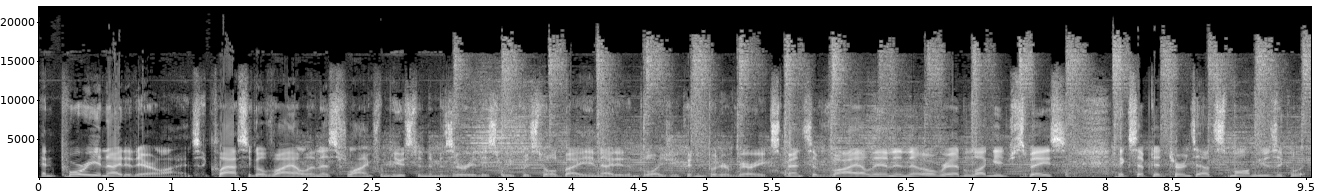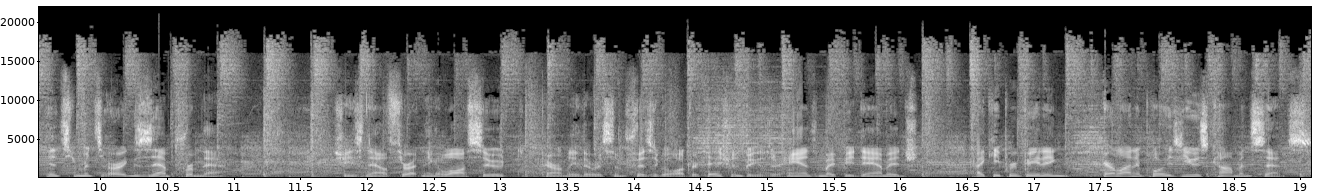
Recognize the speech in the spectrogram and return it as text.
And poor United Airlines, a classical violinist flying from Houston to Missouri this week was told by a United employees she couldn't put her very expensive violin in the overhead luggage space, except it turns out small musical instruments are exempt from that. She's now threatening a lawsuit. Apparently, there was some physical altercation because her hands might be damaged. I keep repeating airline employees use common sense.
